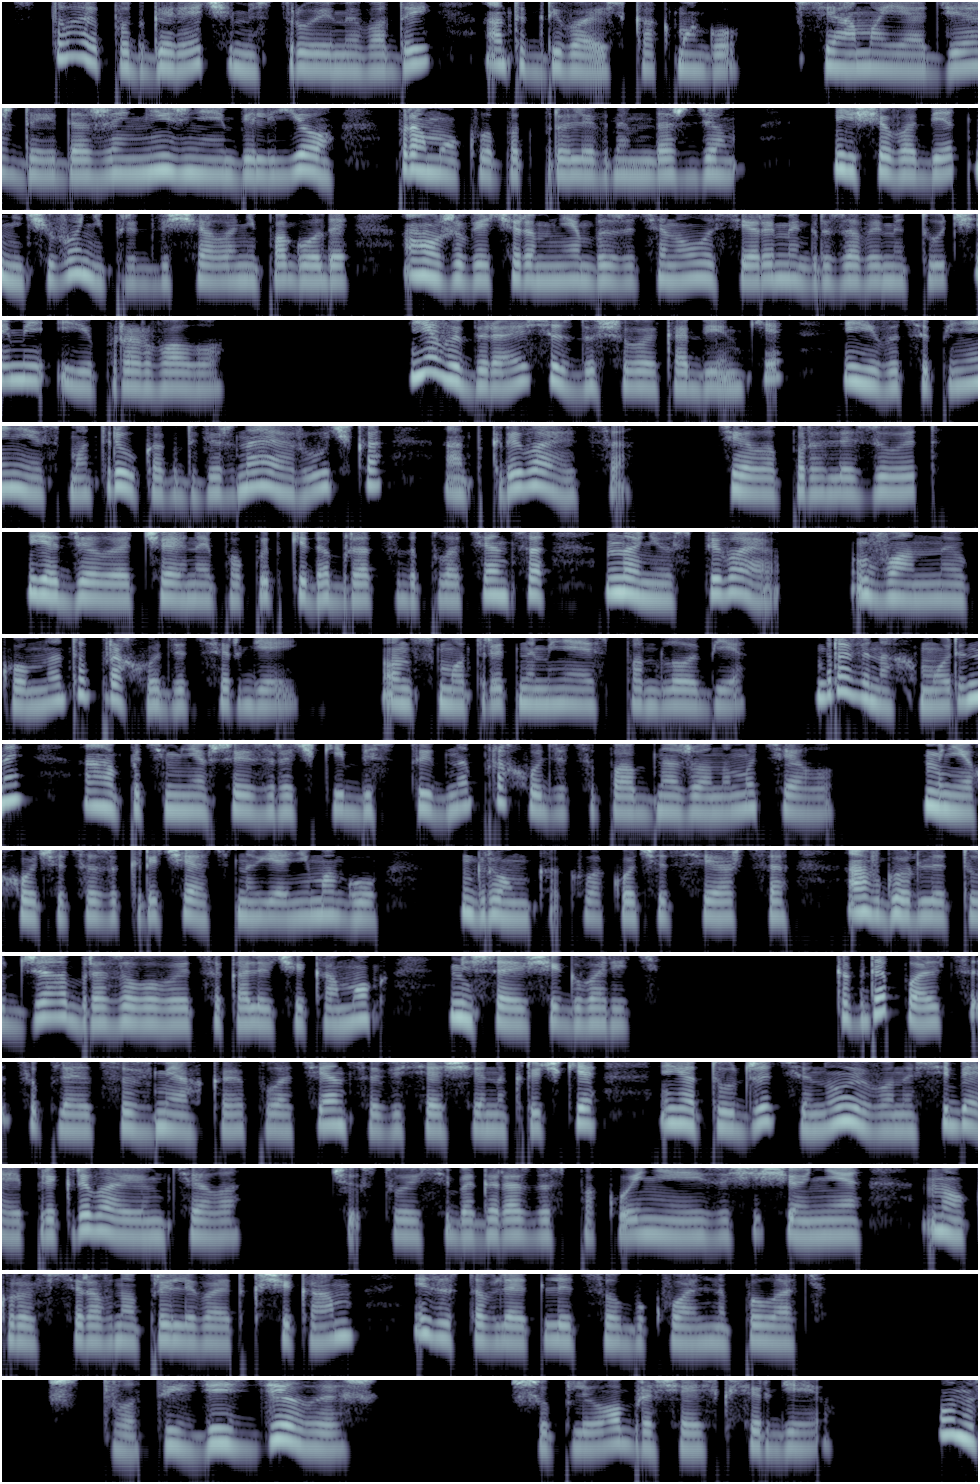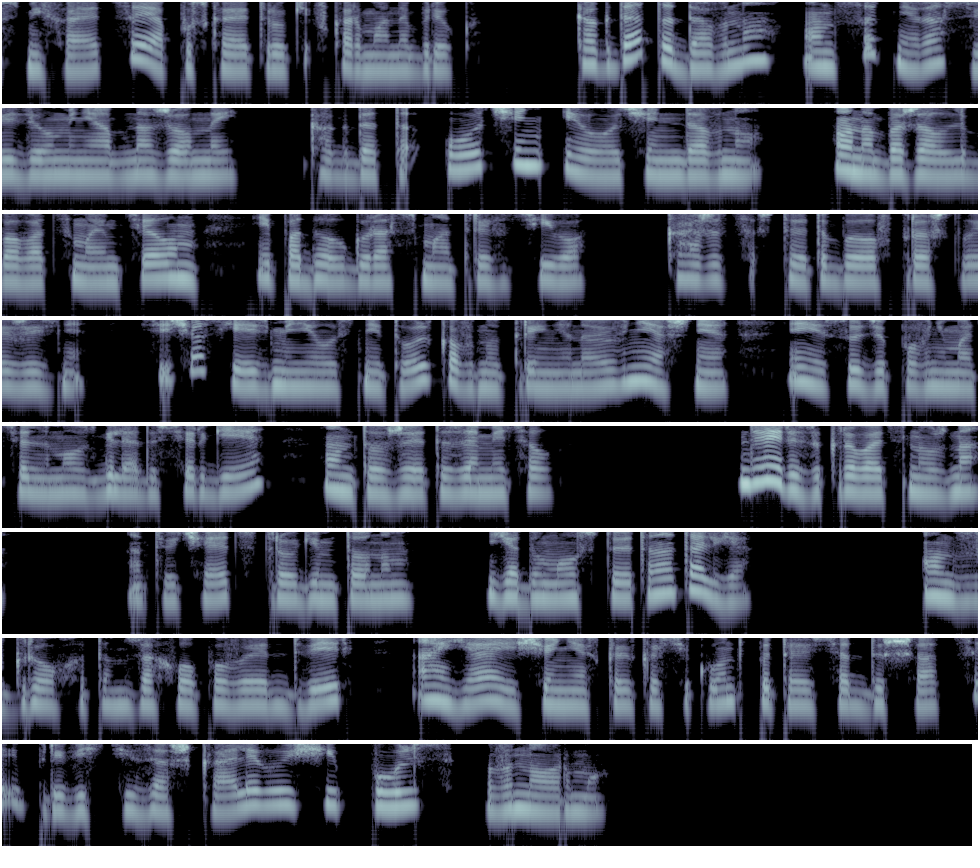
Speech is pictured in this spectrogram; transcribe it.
Стоя под горячими струями воды, отогреваюсь как могу. Вся моя одежда и даже нижнее белье промокло под проливным дождем. Еще в обед ничего не предвещало непогоды, а уже вечером небо затянуло серыми грозовыми тучами и прорвало. Я выбираюсь из душевой кабинки и в оцепенении смотрю, как дверная ручка открывается. Тело парализует. Я делаю отчаянные попытки добраться до полотенца, но не успеваю. В ванную комнату проходит Сергей. Он смотрит на меня из-под лобья. Брови нахмурены, а потемневшие зрачки бесстыдно проходятся по обнаженному телу. Мне хочется закричать, но я не могу. Громко клокочет сердце, а в горле тут же образовывается колючий комок, мешающий говорить. Когда пальцы цепляются в мягкое полотенце, висящее на крючке, я тут же тяну его на себя и прикрываю им тело. Чувствую себя гораздо спокойнее и защищеннее, но кровь все равно приливает к щекам и заставляет лицо буквально пылать. «Что ты здесь делаешь?» — шиплю, обращаясь к Сергею. Он усмехается и опускает руки в карманы брюк. Когда-то давно он сотни раз видел меня обнаженной. Когда-то очень и очень давно. Он обожал любоваться моим телом и подолгу рассматривать его. Кажется, что это было в прошлой жизни. Сейчас я изменилась не только внутренне, но и внешне, и, судя по внимательному взгляду Сергея, он тоже это заметил. «Двери закрывать нужно», — отвечает строгим тоном. «Я думал, что это Наталья». Он с грохотом захлопывает дверь, а я еще несколько секунд пытаюсь отдышаться и привести зашкаливающий пульс в норму.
